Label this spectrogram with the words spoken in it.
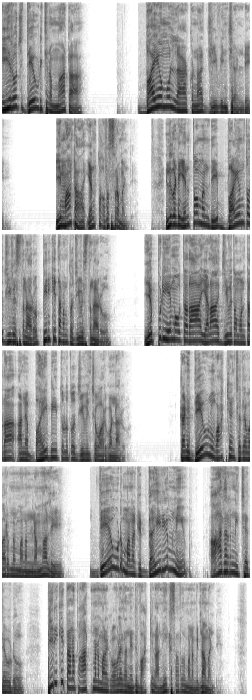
ఈరోజు దేవుడిచ్చిన మాట భయము లేకుండా జీవించండి. ఈ మాట ఎంతో అవసరం అండి ఎందుకంటే ఎంతోమంది భయంతో జీవిస్తున్నారు పిరికితనంతో జీవిస్తున్నారు. ఎప్పుడు ఏమవుతుందా ఎలా జీవితం ఉంటుందా అనే భయభీతులతో జీవించేవారు ఉన్నారు. కానీ దేవుని వాక్యం చదివేవారు మనం నమ్మాలి. దేవుడు మనకి ధైర్యంని ఆదరణ ఇచ్చే దేవుడు పిరికి తన ఆత్మను మనకు ఇవ్వలేదనేది వాక్యం అనేక సార్లు మనం విన్నామండి.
